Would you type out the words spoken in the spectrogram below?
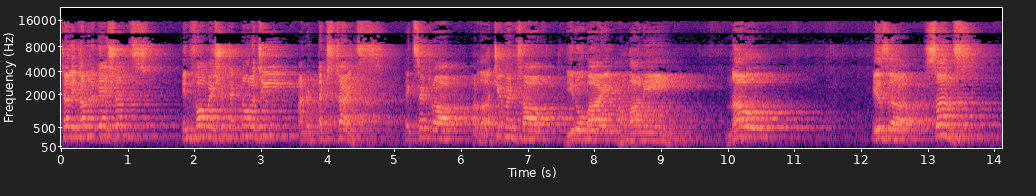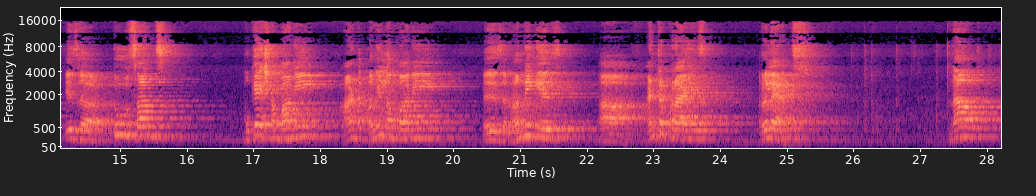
telecommunications, information technology and textiles, etc. are the achievements of Dhirubhai Ambani. Now, his uh, sons, his uh, two sons, Mukesh Ambani and Anil Ambani, is running his uh, enterprise Reliance. Now,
